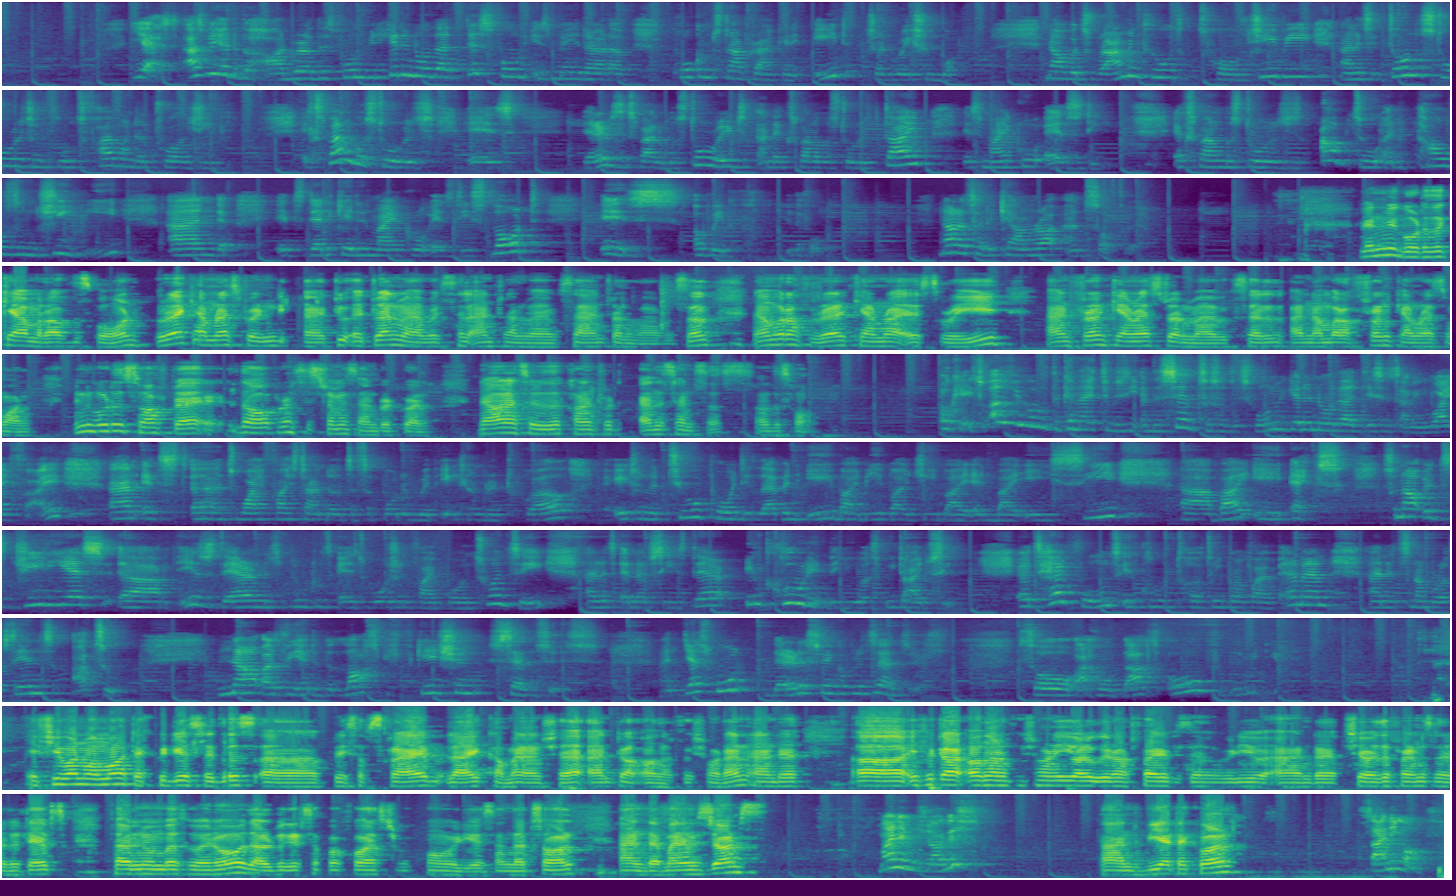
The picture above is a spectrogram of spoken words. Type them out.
Yes, as we head to the hardware of this phone, we get to know that this phone is made out of Qualcomm Snapdragon 8 Generation 1. Now its RAM includes 12 GB and its internal storage includes 512 GB. Expandable storage is there is expandable storage and expandable storage type is micro SD. Expandable storage is up to 1000 GB and its dedicated micro SD slot is available in the phone. Now let's head to camera and software. When we go to the camera of this phone, rear camera is 20, uh, to, uh, 12 megapixel and 12 megapixel and 12 megapixel. Number of rear camera is 3 and front camera is 12 megapixel and number of front camera is 1. When you go to the software, the operating system is Android 12. Now let's do the connectivity and the sensors of this phone. Okay, so as we go connectivity and the sensors of this phone, we get to know that this is having Wi-Fi and its uh, its Wi-Fi standards are supported with 812, 802.11a by b by g by n by ac uh, by ax. So now its GPS uh, is there and its Bluetooth is version 5.20 and its NFC is there, including the USB Type C. Its headphones include 3.5 mm and its number of SIMs are two. Now as we head to the last specification, sensors. And guess what? There is fingerprint sensors. So I hope that's all for the video. If you want more, more tech videos like this, uh, please subscribe, like, comment and share and turn on the notification button. And uh, uh, if you turn on the notification button, you will be notified if you see a video and uh, share with the friends and relatives, family members who you know. That will be great support for us to make more videos. And that's all. And uh, my name is Johns. My name is Jagish. And we are Tech World Signing off.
